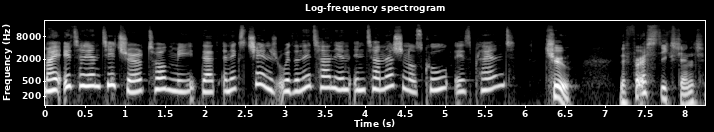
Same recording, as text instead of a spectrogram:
my Italian teacher told me that an exchange with an Italian international school is planned. True. The first exchange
